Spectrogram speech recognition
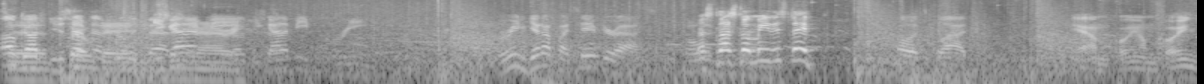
Oh, God, uh, you just have to have the really bad- You gotta incendiary. be, you gotta be free. Marine, get up! I saved your ass. That's, that's not me, This dead. Oh, it's Glad. Yeah, I'm going, I'm going.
